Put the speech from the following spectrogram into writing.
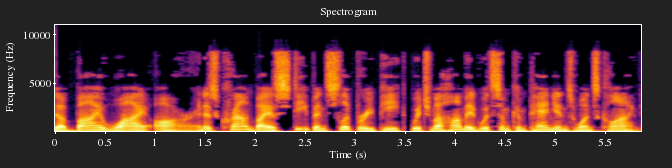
yr and is crowned by a steep and slippery peak, which Muhammad with some companions once climbed.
